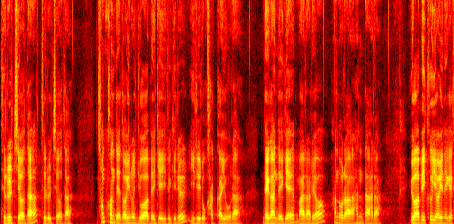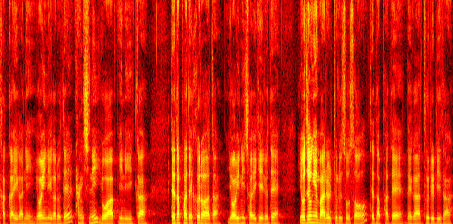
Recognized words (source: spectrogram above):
들을지어다 들을지어다. 청컨대 너희는 요압에게 이르기를 이리로 가까이 오라. 내가 내게 말하려 하노라 한다 하라 요압이 그 여인에게 가까이 가니 여인이 가로되 당신이 요압이니까 대답하되 그러하다. 여인이 저에게 이르되 여정의 말을 들으소서. 대답하되 내가 들으리라.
